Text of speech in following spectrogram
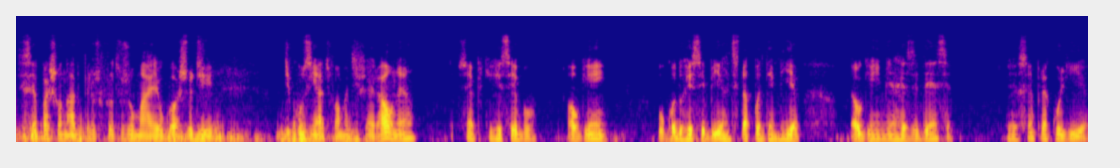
de, ser apaixonado pelos frutos do mar. Eu gosto de, de cozinhar de forma de geral, né? Sempre que recebo alguém, ou quando recebi antes da pandemia alguém em minha residência, eu sempre acolhia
